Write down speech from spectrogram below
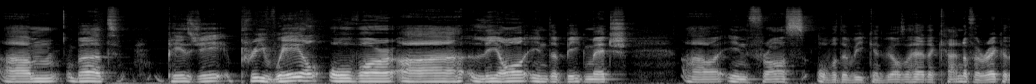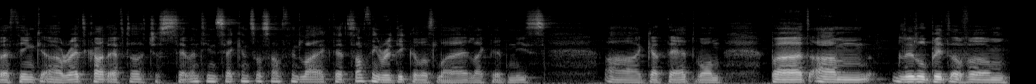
Um, but PSG prevail over uh, Lyon in the big match. Uh, in France over the weekend. We also had a kind of a record, I think, a red card after just 17 seconds or something like that. Something ridiculous like, like that Nice uh, got that one. But a um, little bit of um,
